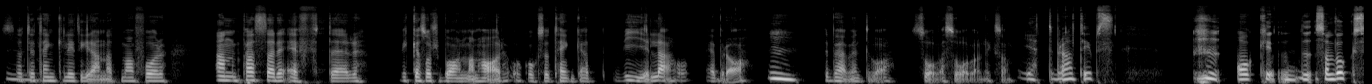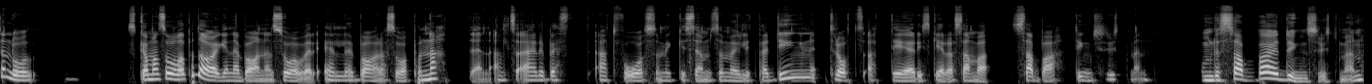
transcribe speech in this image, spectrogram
Så mm. att jag tänker lite grann att man får anpassa det efter vilka sorts barn man har och också tänka att vila är bra. Mm. Det behöver inte vara sova, sova. Liksom. Jättebra tips. och som vuxen då, ska man sova på dagen när barnen sover eller bara sova på natten? Alltså är det bäst att få så mycket sömn som möjligt per dygn trots att det riskerar sabba, sabba dygnsrytmen? Om det sabbar dygnsrytmen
